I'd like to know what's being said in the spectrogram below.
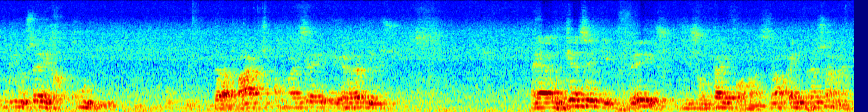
eu ia usar hercúleo, dramático, mas é, era isso. É, o que essa equipe fez de juntar informação é impressionante.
